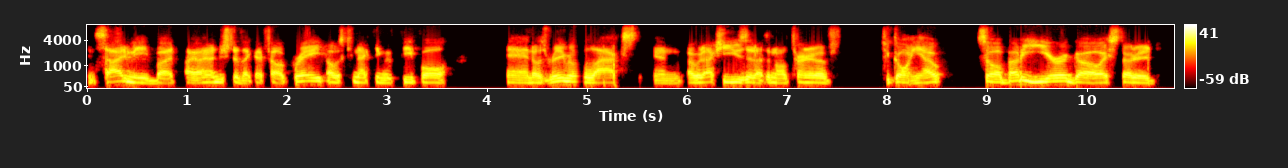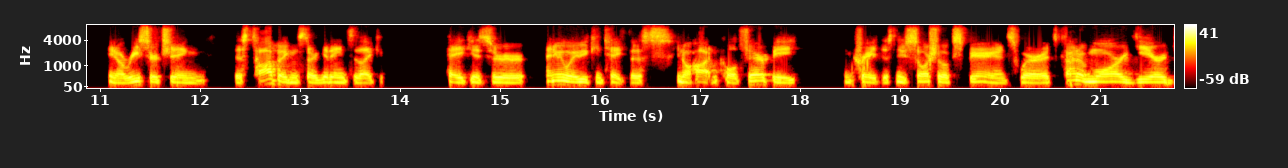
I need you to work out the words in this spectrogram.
inside of me, but I understood like I felt great. I was connecting with people, and I was really relaxed. And I would actually use it as an alternative to going out. So about a year ago, I started you know, researching this topic and started getting into like, hey, is there any way we can take this, you know, hot and cold therapy and create this new social experience where it's kind of more geared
